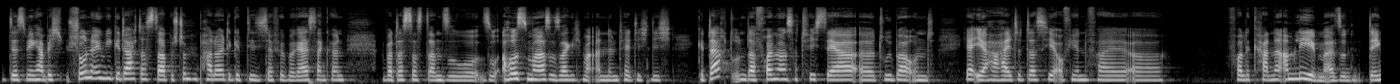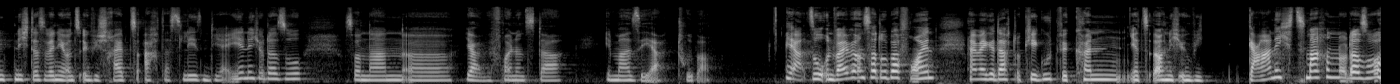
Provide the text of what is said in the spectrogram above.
deswegen habe ich schon irgendwie gedacht, dass da bestimmt ein paar Leute gibt, die sich dafür begeistern können. Aber dass das dann so, so Ausmaße, sage ich mal, annimmt, hätte ich nicht gedacht. Und da freuen wir uns natürlich sehr äh, drüber. Und ja, ihr erhaltet das hier auf jeden Fall äh, volle Kanne am Leben. Also denkt nicht, dass wenn ihr uns irgendwie schreibt, so, ach, das lesen die ja eh nicht oder so, sondern äh, ja, wir freuen uns da immer sehr drüber. Ja, so, und weil wir uns darüber freuen, haben wir gedacht, okay, gut, wir können jetzt auch nicht irgendwie gar nichts machen oder so.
